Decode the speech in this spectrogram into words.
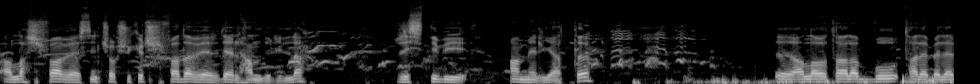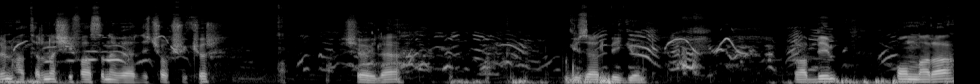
Allah şifa versin. Çok şükür şifa da verdi elhamdülillah. Riskli bir ameliyattı. Ee, Allahu Teala bu talebelerin hatırına şifasını verdi çok şükür. Şöyle güzel bir gün. Rabbim onlara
